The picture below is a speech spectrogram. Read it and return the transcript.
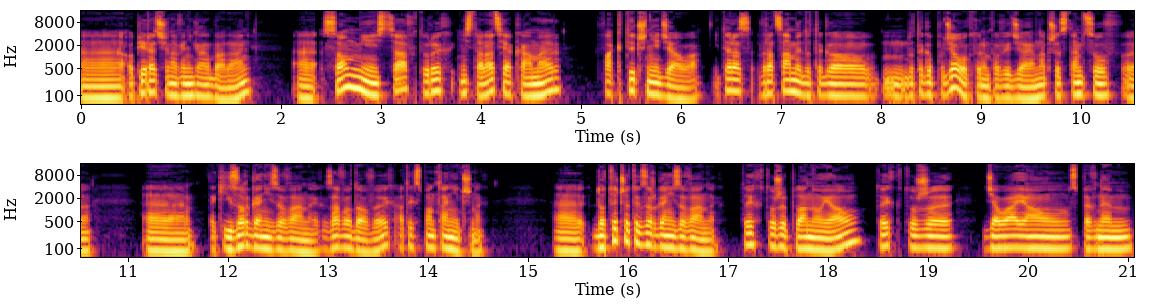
e, opierać się na wynikach badań. E, są miejsca, w których instalacja kamer faktycznie działa. I teraz wracamy do tego, do tego podziału, o którym powiedziałem, na przestępców e, e, takich zorganizowanych, zawodowych, a tych spontanicznych. E, dotyczy tych zorganizowanych, tych, którzy planują, tych, którzy działają z pewnym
